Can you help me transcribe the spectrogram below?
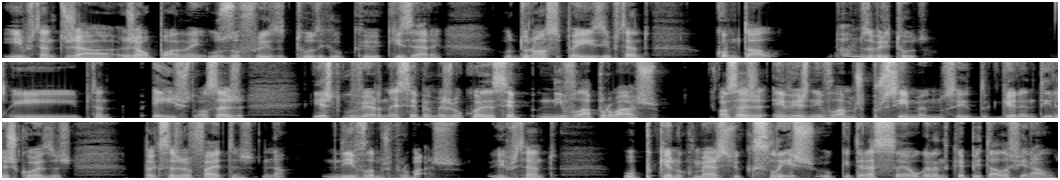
e, portanto, já, já o podem usufruir de tudo aquilo que quiserem do nosso país. E, portanto, como tal, vamos abrir tudo. E, portanto, é isto. Ou seja, este governo é sempre a mesma coisa, sempre nivelar por baixo. Ou seja, em vez de nivelarmos por cima, no sentido de garantir as coisas para que sejam feitas, não, nivelamos por baixo. E, portanto, o pequeno comércio que se lixe, o que interessa é o grande capital afinal.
